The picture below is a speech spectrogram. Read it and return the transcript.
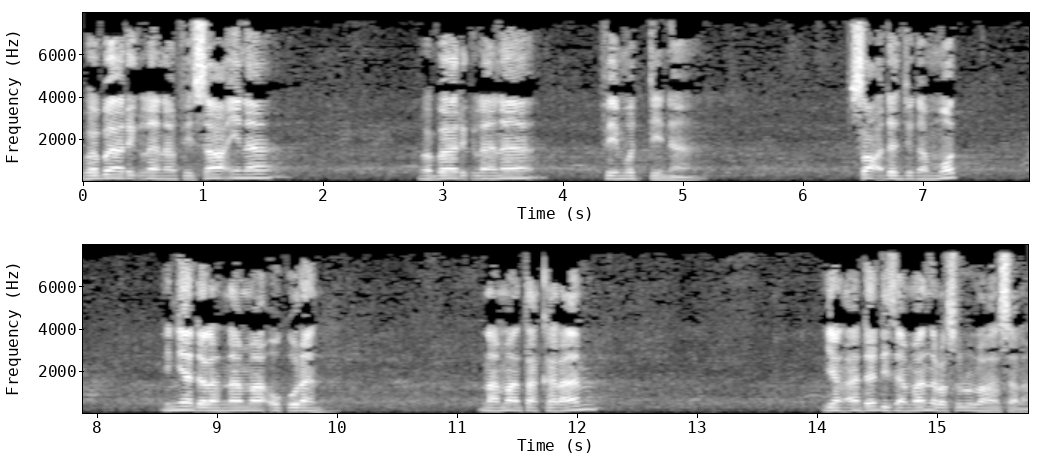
Wa barik lana fi sa'ina wa barik lana fi muddina. So' dan juga mud ini adalah nama ukuran nama takaran yang ada di zaman Rasulullah SAW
